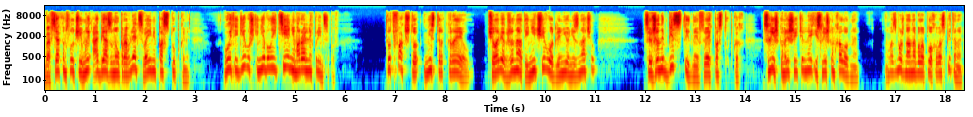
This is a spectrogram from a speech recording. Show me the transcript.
во всяком случае, мы обязаны управлять своими поступками. У этой девушки не было и тени моральных принципов. Тот факт, что мистер Крейл, человек женатый, ничего для нее не значил, совершенно бесстыдная в своих поступках, слишком решительная и слишком холодная. Возможно, она была плохо воспитана.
